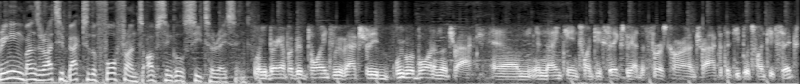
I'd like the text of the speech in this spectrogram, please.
bringing Maserati back to the forefront of single-seater racing? Well, you bring up a good point. We've actually we were born on the track. Um, in 1926, we had the first car on track with the Tipo 26,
